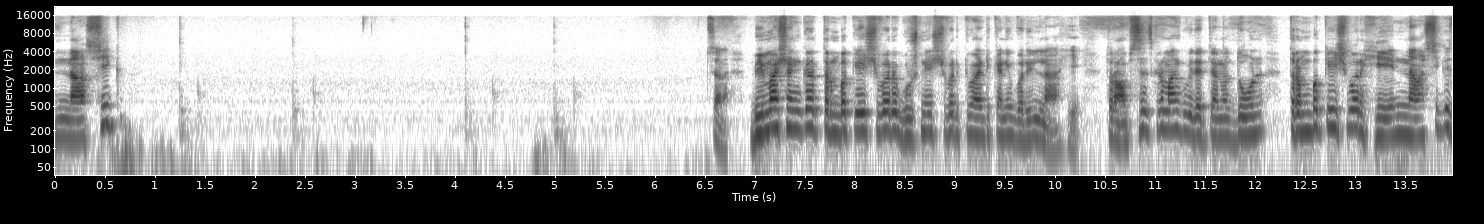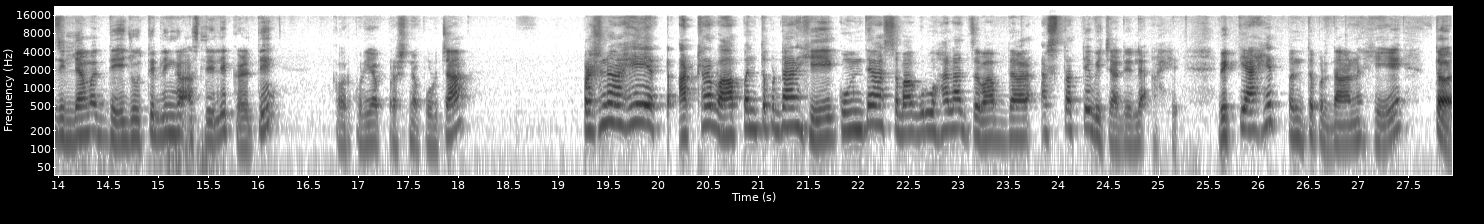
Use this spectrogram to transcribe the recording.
नाशिक. चला भीमाशंकर त्र्यंबकेश्वर घृष्णेश्वर किंवा या ठिकाणी वरील आहे तर ऑप्शन क्रमांक विद्यार्थ्यांना दोन त्र्यंबकेश्वर हे नाशिक जिल्ह्यामध्ये ज्योतिर्लिंग असलेले कळते. कवर करूया प्रश्न पुढचा. प्रश्न आहे अठरावा पंतप्रधान हे कोणत्या सभागृहाला जबाबदार असतात ते विचारलेले आहे. व्यक्ती आहेत पंतप्रधान हे. तर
